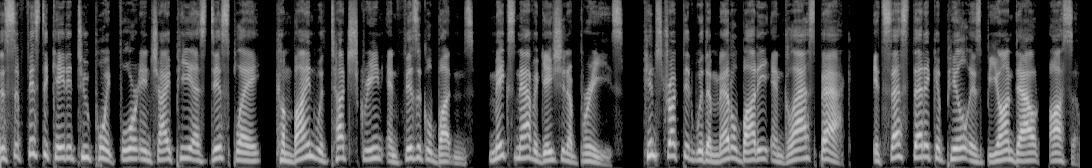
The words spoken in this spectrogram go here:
The sophisticated 2.4-inch IPS display, combined with touchscreen and physical buttons, makes navigation a breeze. Constructed with a metal body and glass back, its aesthetic appeal is beyond doubt awesome.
